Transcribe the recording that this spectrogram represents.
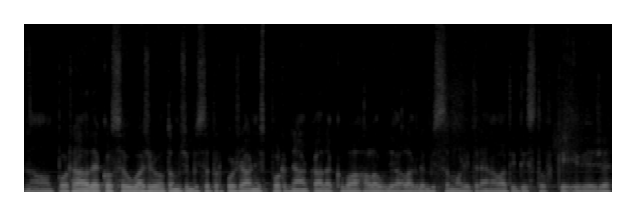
No, pořád jako se uvažuje o tom, že by se pro požární sport nějaká taková hala udělala, kde by se mohly trénovat i ty stovky, i věže.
